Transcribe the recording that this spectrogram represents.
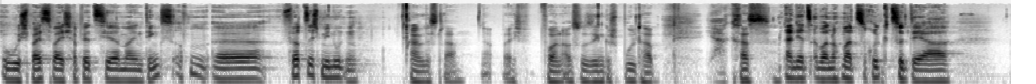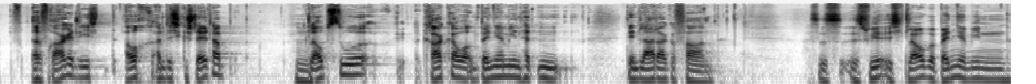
Oh, ich weiß, weil ich habe jetzt hier mein Dings offen. Äh, 40 Minuten. Alles klar. Ja, weil ich vorhin aus Versehen gespult habe. Ja, krass. Dann jetzt aber nochmal zurück zu der äh, Frage, die ich auch an dich gestellt habe. Glaubst du, Krakauer und Benjamin hätten den Lada gefahren? Es ist, ist schwierig. Ich glaube, Benjamin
